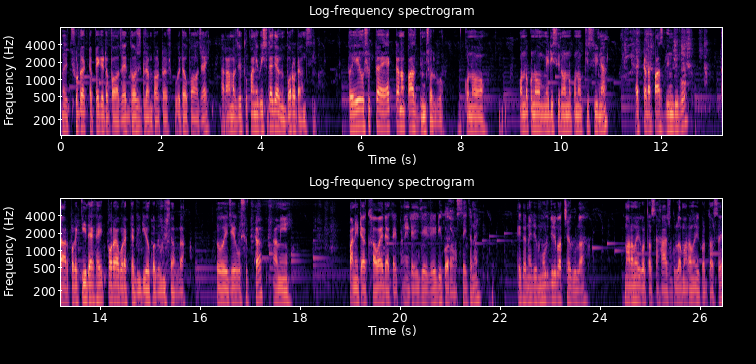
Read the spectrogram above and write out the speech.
মানে ছোট একটা প্যাকেটও পাওয়া যায়, দশ গ্রাম পাউডার ওইটাও পাওয়া যায়। আর আমার যেহেতু পানি বেশি লাগে, আমি বড়টা আনছি। তো এই ওষুধটা একটা না পাঁচ দিন চলবো। কোনো, অন্য কোনো মেডিসিন অন্য কোনো কিছুই না। একটা না পাঁচ দিন দিব। তারপরে কি দেখাই, পরে আবার একটা ভিডিও করব ইনশাল্লাহ তো এই যে ওষুধটা, আমি পানিটা খাওয়াই দেখাই। পানিটা এই যে রেডি করা আছে এখানে। এখানে যে মুরগির বাচ্চাগুলা মারামারি করতেছে, হাঁসগুলা মারামারি করতেছে।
